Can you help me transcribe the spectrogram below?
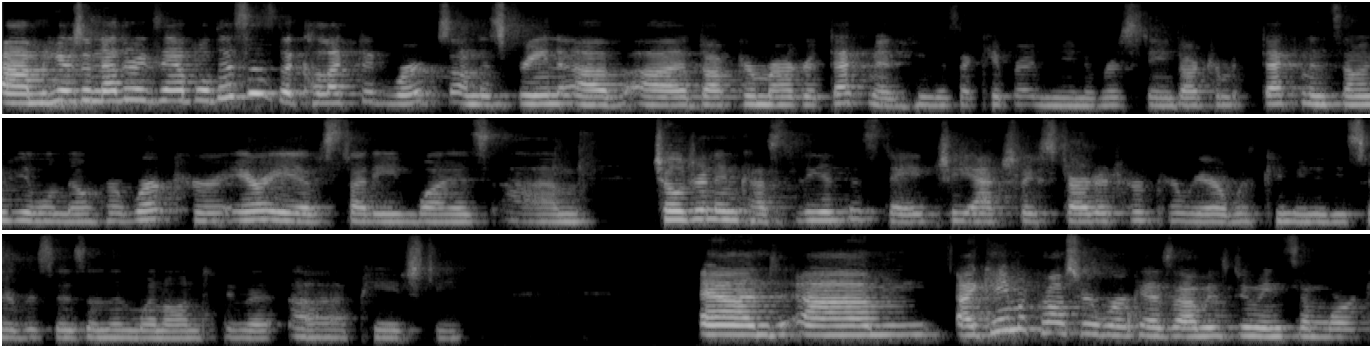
Um, here's another example. This is the collected works on the screen of uh, Dr. Margaret Dechman, who was at Cape Breton University. And Dr. Dechman, some of you will know her work. Her area of study was um, children in custody at the state. She actually started her career with community services and then went on to do a, a PhD. And um, I came across her work as I was doing some work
